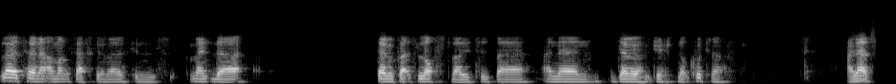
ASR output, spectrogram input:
Lower turnout amongst African Americans meant that Democrats lost voters there, and then demographic drift not quick enough. And that's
